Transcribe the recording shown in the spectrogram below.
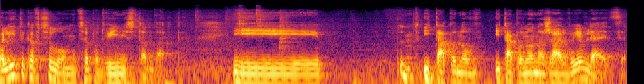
Політика в цілому це подвійні стандарти. І, і, так воно, і так воно, на жаль, виявляється.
